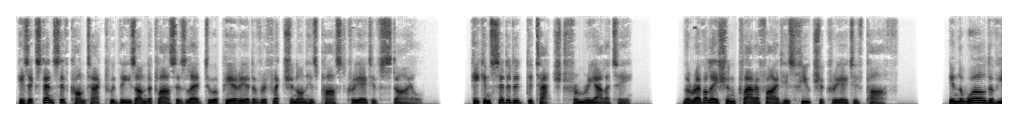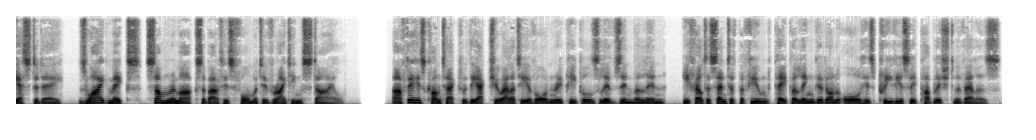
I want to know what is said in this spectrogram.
His extensive contact with these underclasses led to a period of reflection on his past creative style. He considered it detached from reality. The revelation clarified his future creative path. In the world of yesterday, Zweig makes some remarks about his formative writing style. After his contact with the actuality of ordinary people's lives in Berlin, he felt a scent of perfumed paper lingered on all his previously published novellas.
